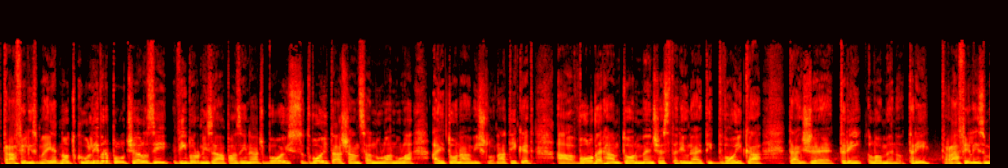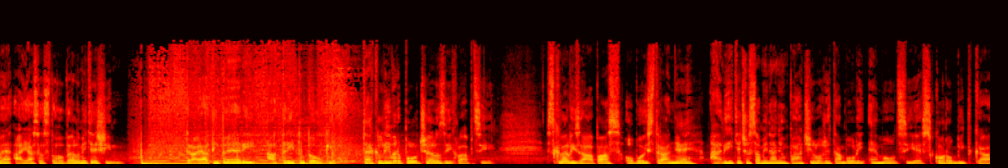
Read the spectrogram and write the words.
Trafili sme jednotku, Liverpool, Chelsea, výborný zápas ináč, boys, dvojitá šanca 0-0, aj to nám vyšlo na tiket a Wolverhampton, Manchester United dvojka, takže 3 lomeno 3, trafili sme a ja sa z toho veľmi teším. Traja tipéry a tri tutovky. Tak Liverpool, Chelsea, chlapci. Skvelý zápas, obojstranne. A viete, čo sa mi na ňom páčilo? Že tam boli emócie, skoro bitka,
